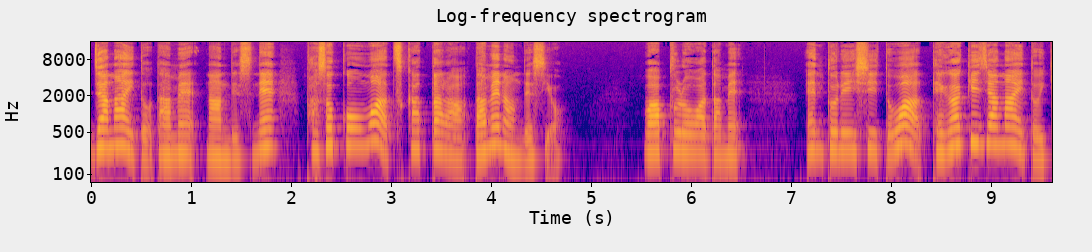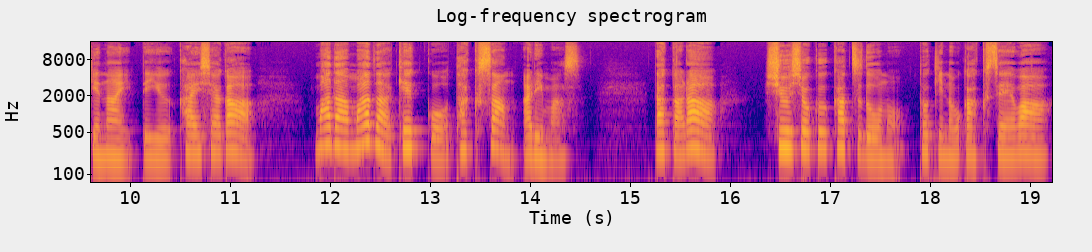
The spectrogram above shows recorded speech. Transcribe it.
じゃないとダメなんですね。パソコンは使ったらダメなんですよ。ワープロはダメ。エントリーシートは手書きじゃないといけないっていう会社がまだまだ結構たくさんあります。だから就職活動の時の学生は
